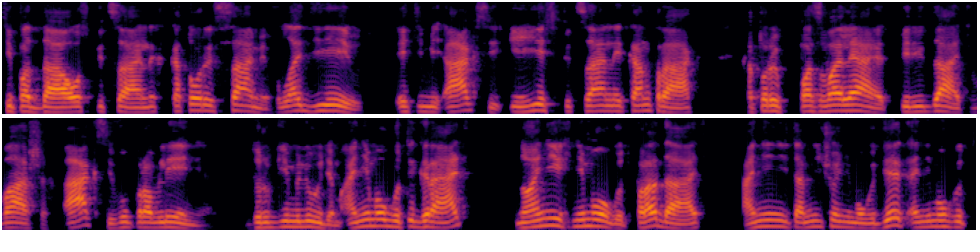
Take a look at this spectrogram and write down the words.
типа DAO специальных, которые сами владеют этими акциями, и есть специальный контракт, который позволяет передать ваших акций в управление другим людям. Они могут играть, но они их не могут продать, они не, там ничего не могут делать, они могут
